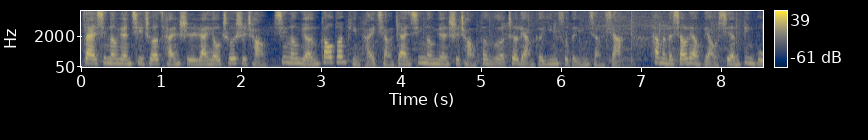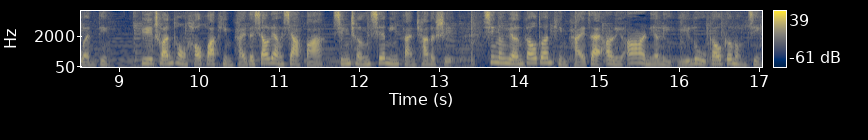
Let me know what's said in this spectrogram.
在新能源汽车蚕食燃油车市场、新能源高端品牌抢占新能源市场份额这两个因素的影响下，他们的销量表现并不稳定。与传统豪华品牌的销量下滑形成鲜明反差的是，新能源高端品牌在二零二二年里一路高歌猛进，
